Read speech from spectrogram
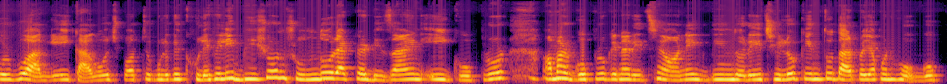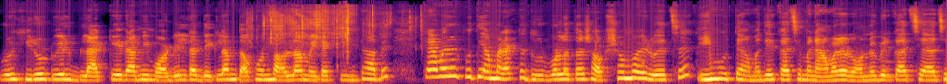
করব, আগে এই কাগজপত্রগুলোকে খুলে ফেলি। ভীষণ সুন্দর একটা ডিজাইন এই গোপ্রোর আমার গোপ্রো কেনার ইচ্ছে অনেক দিন ধরেই ছিল, কিন্তু তারপরে যখন গোপ্রো হিরো টুয়েলভ ব্ল্যাকের আমি মডেলটা দেখলাম, তখন ভাবলাম এটা কিনতে হবে। ক্যামেরার প্রতি আমার একটা দুর্বলতা সবসময় রয়েছে। এই মুহূর্তে আমাদের কাছে মানে আমার রণবের কাছে আছে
